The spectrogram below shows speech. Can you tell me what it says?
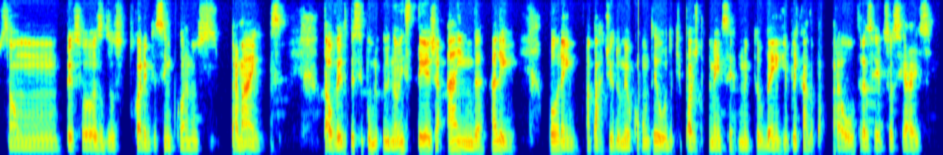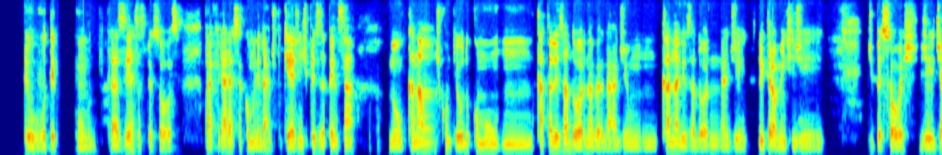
são pessoas dos 45 anos para mais, talvez esse público ele não esteja ainda ali. Porém, a partir do meu conteúdo, que pode também ser muito bem replicado para outras redes sociais, eu vou ter como trazer essas pessoas para criar essa comunidade, porque a gente precisa pensar no canal de conteúdo como um, catalisador, na verdade, um, um canalizador, né, de literalmente de, de pessoas, de, de,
